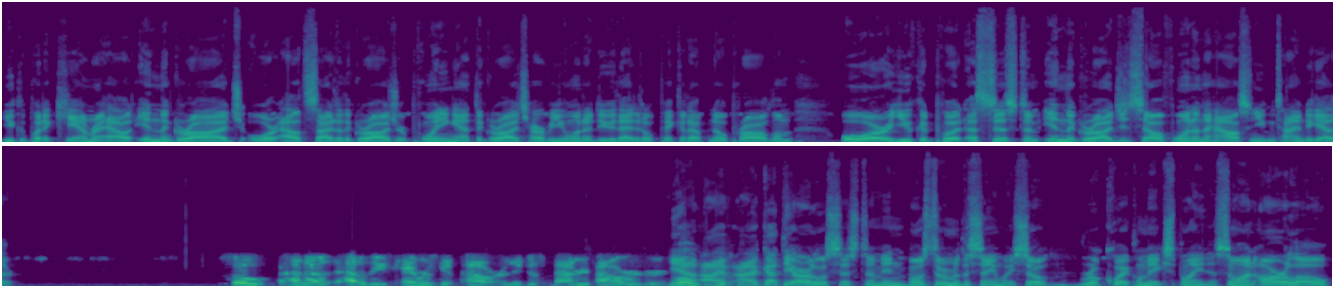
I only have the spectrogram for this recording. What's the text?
You could put a camera out in the garage or outside of the garage or pointing at the garage. However you want to do that, it'll pick it up, no problem. Or you could put a system in the garage itself, one in the house, and you can tie them together. So how do how do these cameras get power? Are they just battery powered, or Yeah, I've, I've got the Arlo system, and most of them are the same way. So, real quick, let me explain this. So, on Arlo,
